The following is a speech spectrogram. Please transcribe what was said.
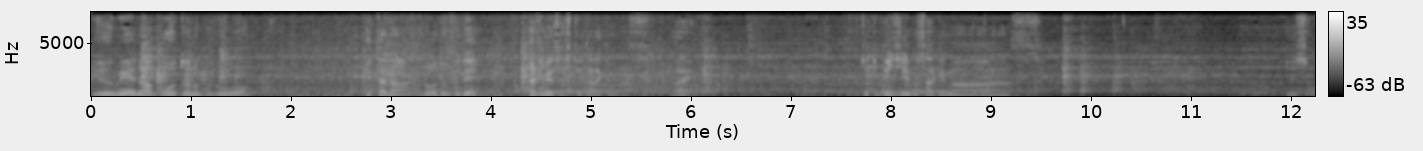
有名な冒頭の部分を下手な朗読で始めさせていただきます。はい。ちょっと BGM 下げます。よいしょ。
